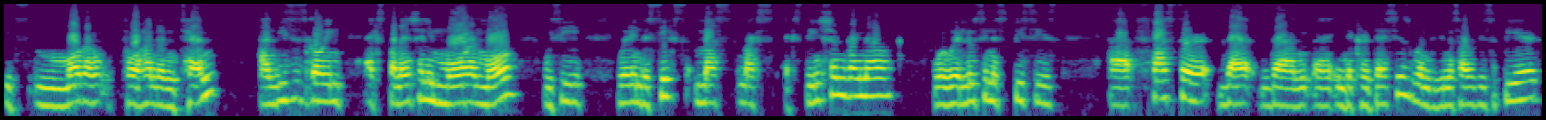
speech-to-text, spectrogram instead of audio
it's more than 410, and this is going exponentially more and more. We see we're in the sixth mass max extinction right now, where we're losing species uh, faster than uh, in the Cretaceous when the dinosaurs disappeared.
